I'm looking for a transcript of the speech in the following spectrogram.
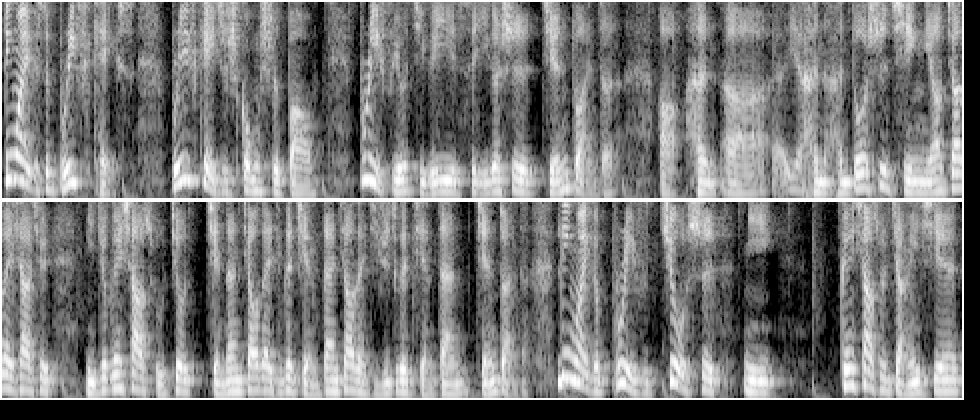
另外一个是 briefcase，briefcase 是公事包。brief 有几个意思，一个是简短的啊，很呃很很多事情你要交代下去，你就跟下属就简单交代这个简单交代几句，这个简单简短的。另外一个 brief 就是你。跟下属讲一些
